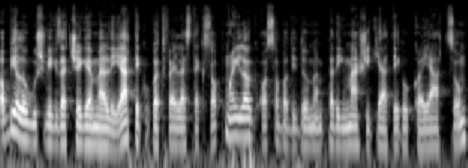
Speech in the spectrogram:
A biológus végzettségem mellé játékokat fejlesztek szakmailag, a szabadidőmben pedig másik játékokkal játszom,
